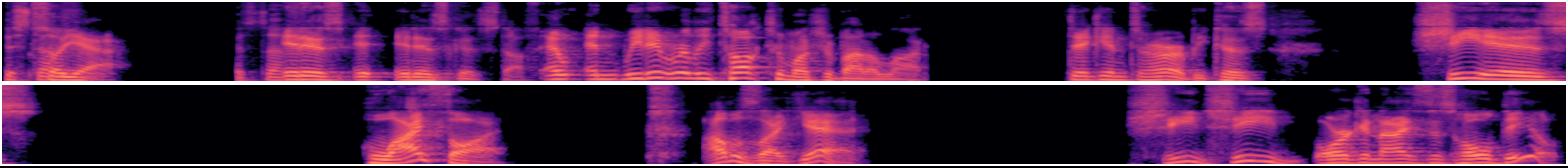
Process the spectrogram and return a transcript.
Good So yeah, Good stuff. it is it, it is good stuff. And and we didn't really talk too much about Alana. Dig into her because she is who I thought I was like, yeah. She she organized this whole deal.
